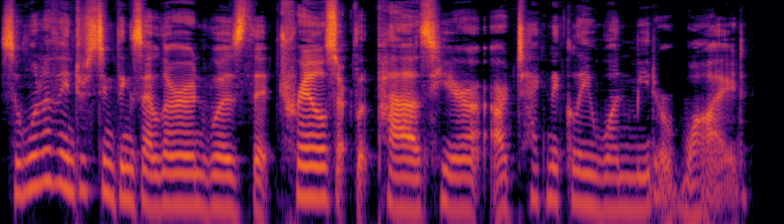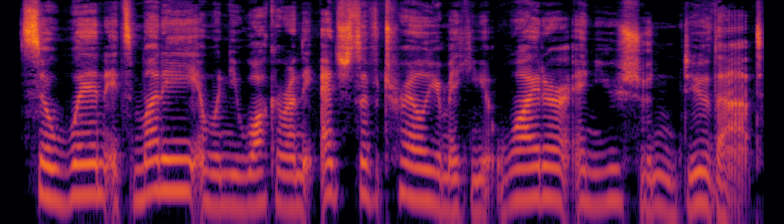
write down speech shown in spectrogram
So one of the interesting things I learned was that trails or footpaths here are technically one meter wide. So when it's muddy and when you walk around the edges of a trail, you're making it wider and you shouldn't do that.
